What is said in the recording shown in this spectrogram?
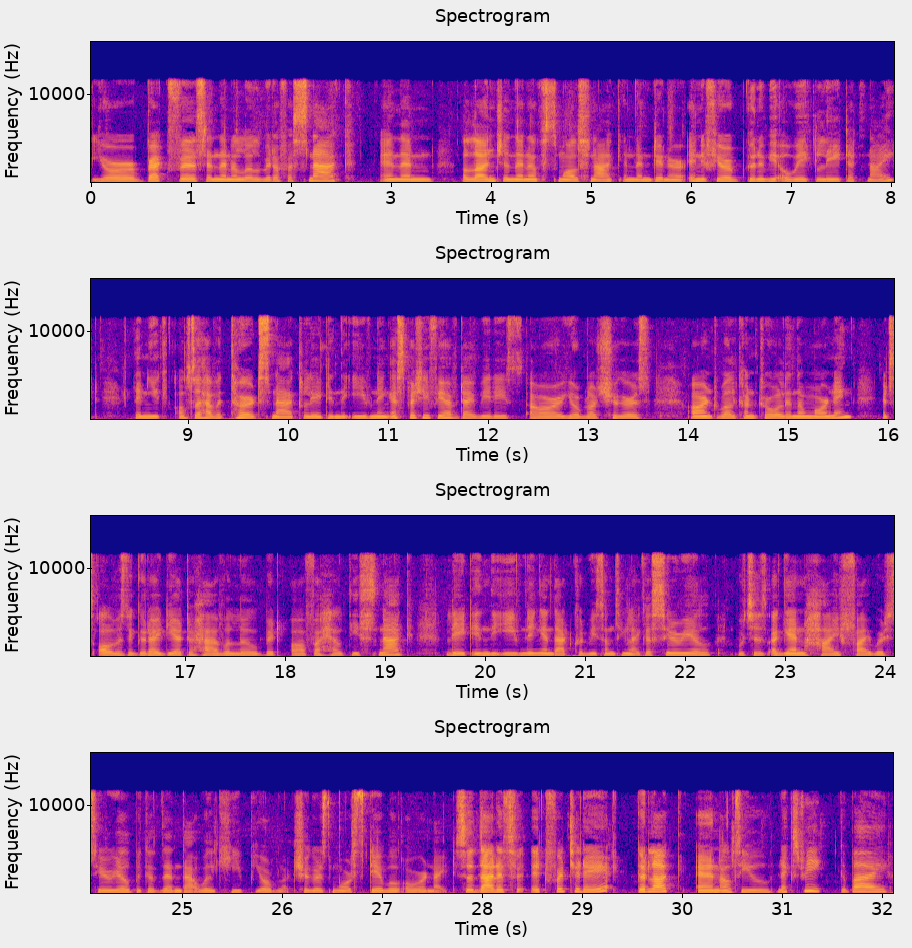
your breakfast and then a little bit of a snack and then a lunch and then a small snack and then dinner. And if you're going to be awake late at night, then you also have a third snack late in the evening, especially if you have diabetes or your blood sugars aren't well controlled in the morning. It's always a good idea to have a little bit of a healthy snack late in the evening, and that could be something like a cereal, which is again high fiber cereal because then that will keep your blood sugars more stable overnight. So that is it for today. Good luck, and I'll see you next week. Goodbye.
